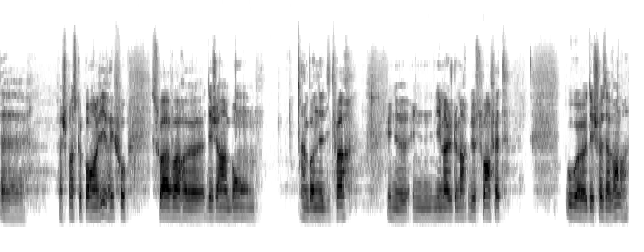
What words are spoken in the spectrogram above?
euh, enfin, je pense que pour en vivre, il faut soit avoir déjà un bon, un bon auditoire, une, une, image de marque de soi en fait, ou euh, des choses à vendre.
